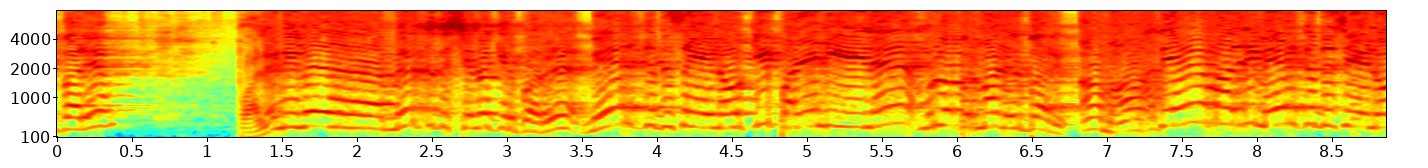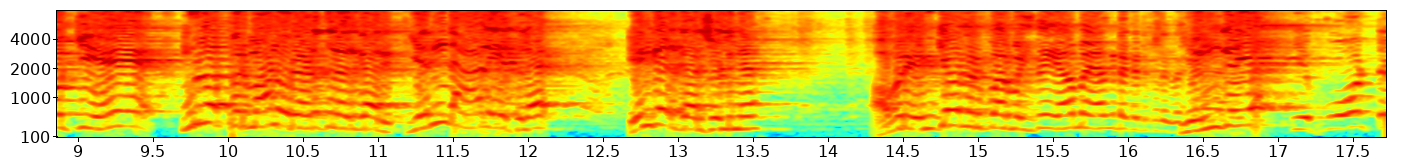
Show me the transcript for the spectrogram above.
இருப்பாரு பழனியில மேற்கு திசை நோக்கி இருப்பாரு மேற்கு திசையை நோக்கி பழனியில முருகப்பெருமான் இருப்பாரு. ஆமா. அதே மாதிரி மேற்கு திசையை நோக்கியே முருகப்பெருமான் ஒரு இடத்துல இருக்காரு. எந்த ஆலயத்துல? எங்க இருக்காரு சொல்லுங்க. அவர் எங்கேயாவது இருப்பாருமா? இதை ஏமா என்கிட்ட கட்டுக்கிறது எங்கயா ஏ, போட்ட.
